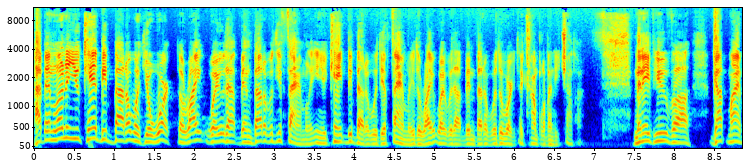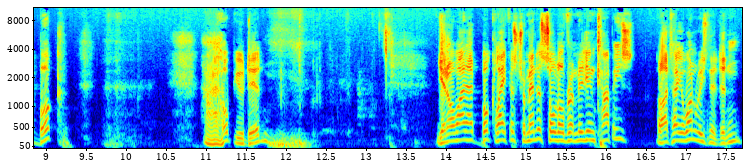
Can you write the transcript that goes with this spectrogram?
I've been learning you can't be better with your work the right way without being better with your family, and you can't be better with your family the right way without being better with the work. They complement each other. Many of you have uh, got my book. I hope you did. You know why that book, Life is Tremendous, sold over a million copies? Well, I'll tell you one reason it didn't.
